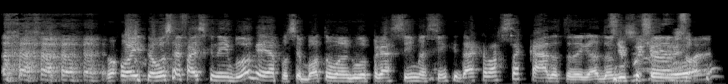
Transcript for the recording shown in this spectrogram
ou então você faz que nem blogueia, você bota o ângulo para cima assim que dá aquela sacada, tá ligado? Ângulo superior.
